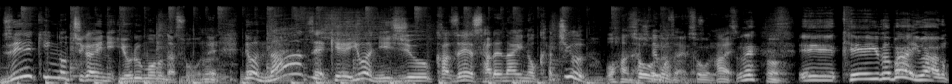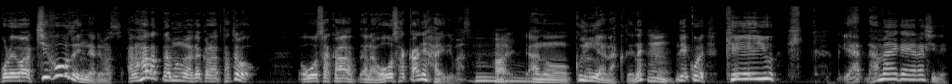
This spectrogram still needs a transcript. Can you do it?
税金の違いによるものだそうで、ではなぜ軽油は二重課税されないのかというお話でございます。そうなんですね、はい。うん。えー軽油の場合はあのこれは地方税になります。あの払った分はだから例えば大阪だったら大阪に入ります、はい。あの国じゃなくてね、ん。でこれ軽油や名前がやらしいね。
